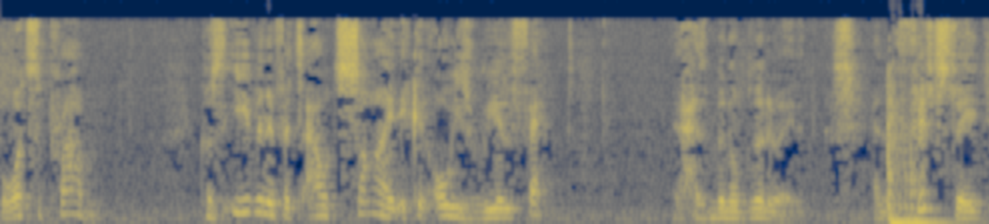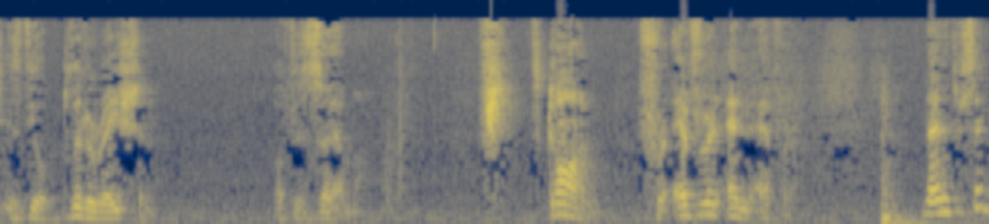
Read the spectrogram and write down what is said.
But what's the problem? Because even if it's outside, it can always reinfect. It hasn't been obliterated. And the fifth stage is the obliteration of the Zoyama. It's gone forever and ever. Isn't that interesting?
